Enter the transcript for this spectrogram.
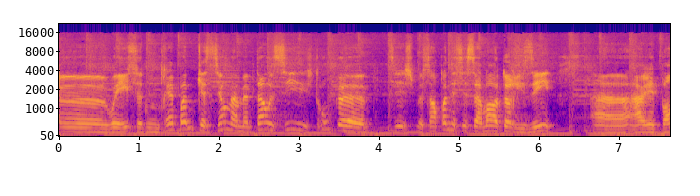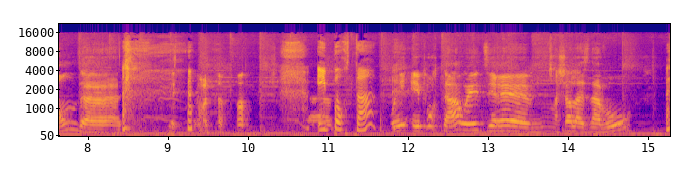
Euh, oui, c'est une très bonne question, mais en même temps aussi, je trouve que je me sens pas nécessairement autorisé euh, à répondre. Euh, et pourtant. Oui, et pourtant, oui, dirait Charles Aznavour.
